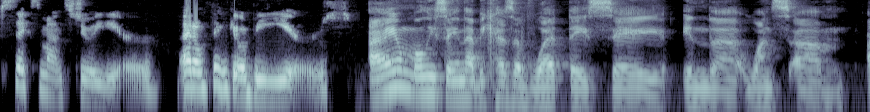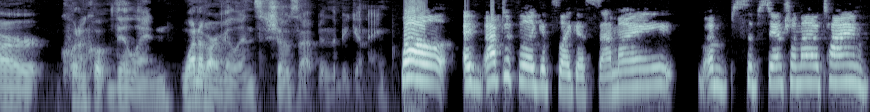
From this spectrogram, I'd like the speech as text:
six months to a year. I don't think it would be years. I am only saying that because of what they say in the once um our quote unquote villain, one of our villains shows up in the beginning. Well, I have to feel like it's like a semi um, substantial amount of time,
